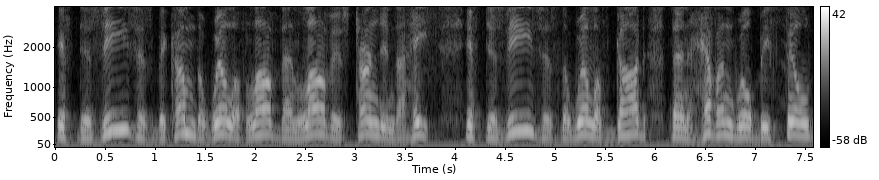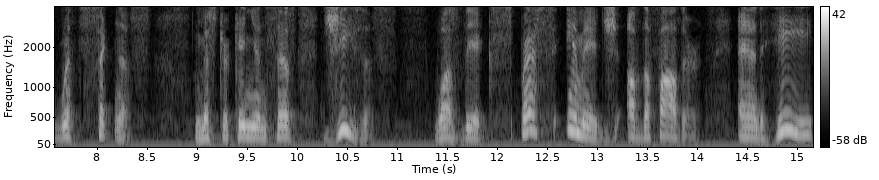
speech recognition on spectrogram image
If disease has become the will of love, then love is turned into hate. If disease is the will of God, then heaven will be filled with sickness. Mr. Kenyon says, Jesus was the express image of the Father, and he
